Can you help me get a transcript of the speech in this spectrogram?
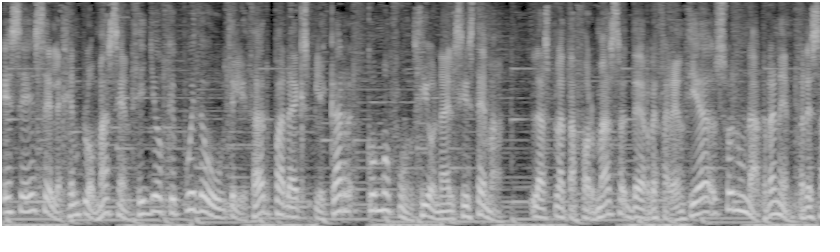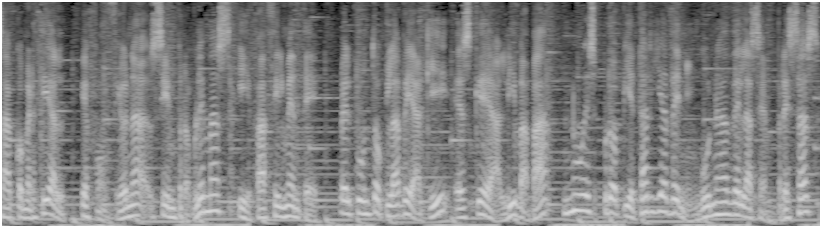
Ese es el ejemplo más sencillo que puedo utilizar para explicar cómo funciona el sistema. Las plataformas de referencia son una gran empresa comercial que funciona sin problemas y fácilmente. El punto clave aquí es que Alibaba no es propietaria de ninguna de las empresas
